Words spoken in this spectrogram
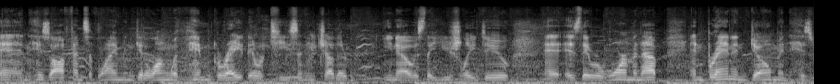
and his offensive linemen get along with him great. They were teasing each other, you know, as they usually do, as they were warming up. And Brandon Doman has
